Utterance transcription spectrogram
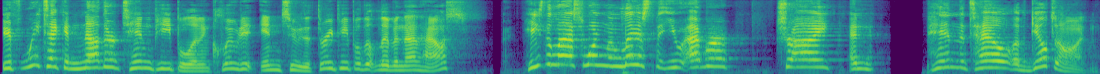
if we take another 10 people and include it into the three people that live in that house, he's the last one on the list that you ever try and pin the tail of guilt on.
